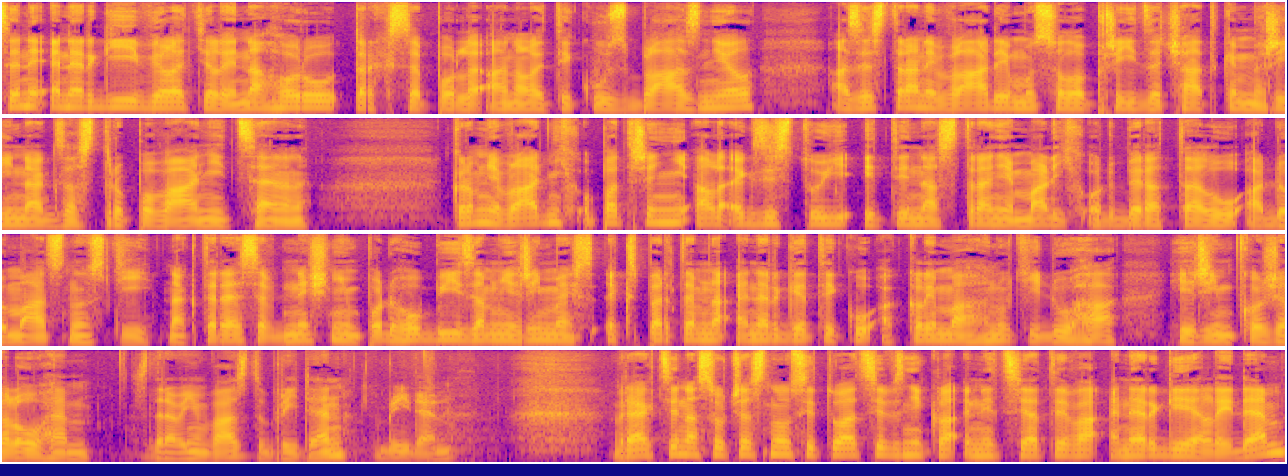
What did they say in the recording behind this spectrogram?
Ceny energií vyletěly nahoru, trh se podle analytiků zbláznil a ze strany vlády muselo přijít začátkem října k zastropování cen – Kromě vládních opatření ale existují i ty na straně malých odběratelů a domácností, na které se v dnešním podhoubí zaměříme s expertem na energetiku a klima hnutí duha Jiřím Koželouhem. Zdravím vás, dobrý den. Dobrý den. V reakci na současnou situaci vznikla iniciativa Energie lidem,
